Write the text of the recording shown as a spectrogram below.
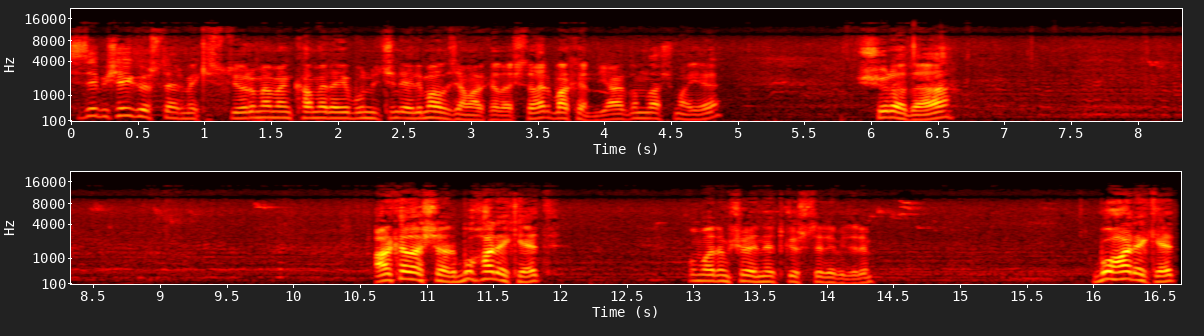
Size bir şey göstermek istiyorum. Hemen kamerayı bunun için elime alacağım arkadaşlar. Bakın yardımlaşmayı şurada Arkadaşlar bu hareket umarım şöyle net gösterebilirim. Bu hareket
